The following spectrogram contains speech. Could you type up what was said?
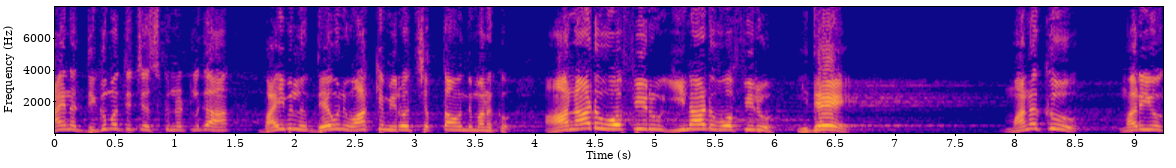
ఆయన దిగుమతి చేసుకున్నట్లుగా బైబిల్ దేవుని వాక్యం ఈరోజు చెప్తా ఉంది మనకు. ఆనాడు ఓఫీరు ఈనాడు ఓఫీరు ఇదే. మనకు మరియు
